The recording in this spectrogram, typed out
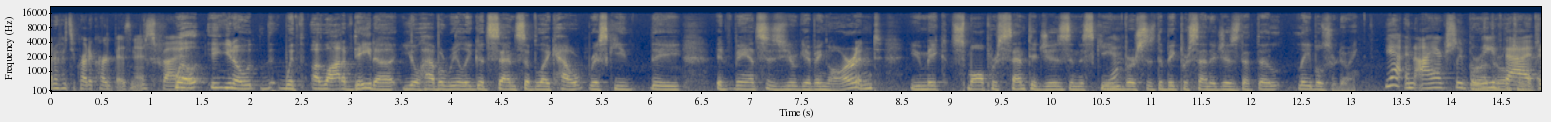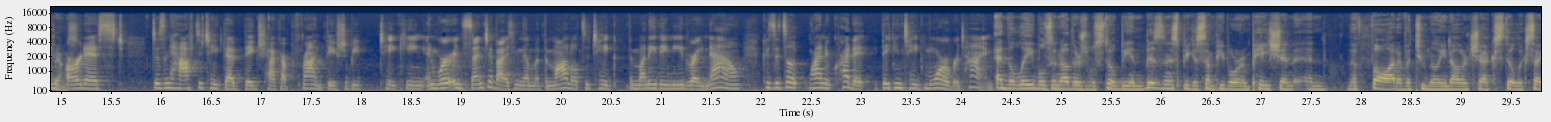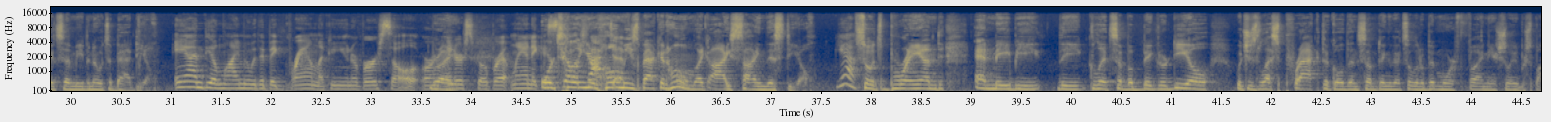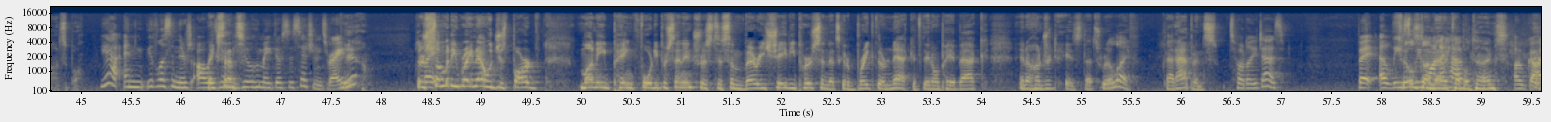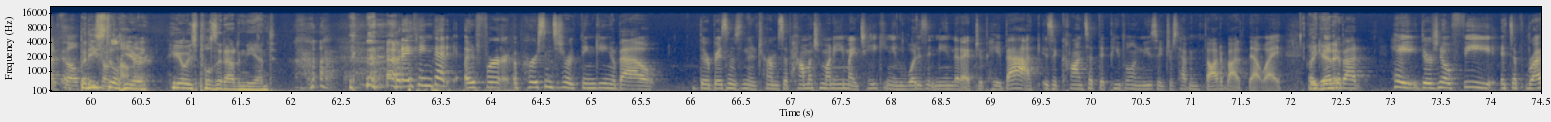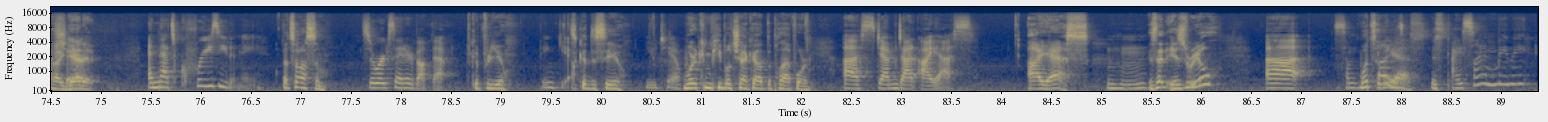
I don't know if it's a credit card business, but Well, you know, with a lot of data, you'll have a really good sense of like how risky the advances you're giving are, and you make small percentages in the scheme Yeah. versus the big percentages that the labels are doing. yeah, and I actually believe that an things. artist doesn't have to take that big check up front. They should be taking, and we're incentivizing them with the model to take the money they need right now because it's a line of credit. They can take more over time. And the labels and others will still be in business because some people are impatient, and the thought of a $2 million check still excites them, even though it's a bad deal. and the alignment with a big brand like a Universal or an Right. Interscope or Atlantic, Or telling your homies back at home, like, I signed this deal. Yeah. So it's brand and maybe the glitz of a bigger deal, which is less practical than something that's a little bit more financially responsible. Yeah, and listen, there's always going to be people who make those decisions, right? Yeah. There's But- somebody right now who just borrowed money paying 40% interest to some very shady person that's going to break their neck if they don't pay back in 100 days. That's real life. That happens. Totally does. But at least Phil's we done want that a have. couple times. Oh God, Phil! But he's still here. me. He always pulls it out in the end. But I think that uh, for a person to start thinking about their business in the terms of how much money am I taking and what does it mean that I have to pay back is a concept that people in music just haven't thought about it that way. They I get think it. about, hey, there's no fee; it's a rev I share. get it. and that's crazy to me. That's awesome. So we're excited about that. Good for you. Thank you. It's good to see you. You too. Where can people check out the platform? Uh, STEM.is. IS. Mm-hmm. Is that Israel? Uh, some, What's I think IS? Iceland, maybe.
